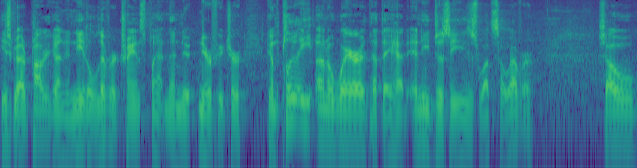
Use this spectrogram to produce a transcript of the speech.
He's probably going to need a liver transplant in the near future, completely unaware that they had any disease whatsoever. So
